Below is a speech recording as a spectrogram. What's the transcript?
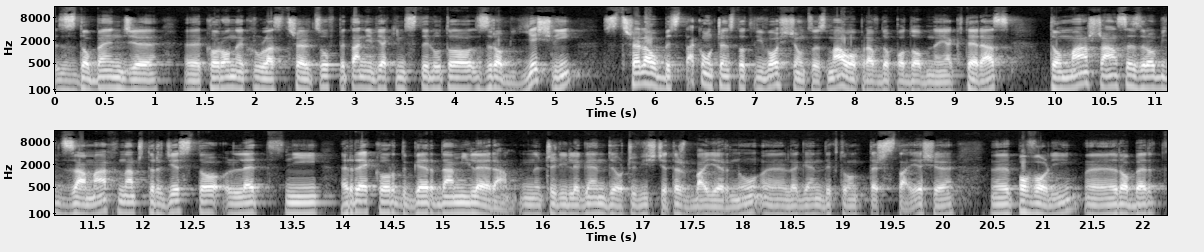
zdobędzie e, koronę króla strzelców. Pytanie, w jakim stylu to zrobi. Jeśli strzelałby z taką częstotliwością, co jest mało prawdopodobne jak teraz, to ma szansę zrobić zamach na 40-letni rekord Gerda Millera, czyli legendy oczywiście też Bayernu, e, legendy, którą też staje się powoli Robert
